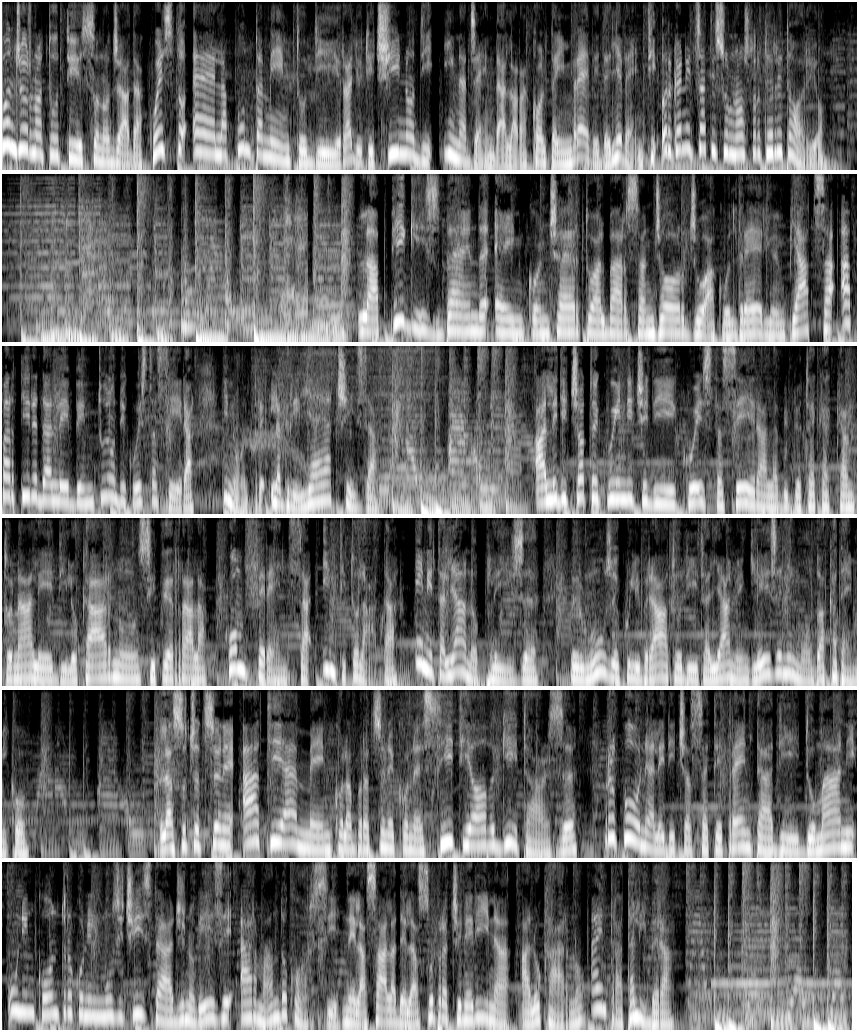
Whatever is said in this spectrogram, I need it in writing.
Buongiorno a tutti, sono Giada. Questo è l'appuntamento di Radio Ticino di In Agenda, la raccolta in breve degli eventi organizzati sul nostro territorio. La Piggy's Band è in concerto al Bar San Giorgio a Coldrerio in piazza a partire dalle 21 di questa sera. Inoltre la griglia è accesa. Alle 18.15 di questa sera alla Biblioteca Cantonale di Locarno si terrà la conferenza intitolata In italiano, please, per un uso equilibrato di italiano e inglese nel mondo accademico. L'associazione ATM, in collaborazione con City of Guitars, propone alle 17.30 di domani un incontro con il musicista genovese Armando Corsi nella sala della Sopracenerina a Locarno a entrata libera.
